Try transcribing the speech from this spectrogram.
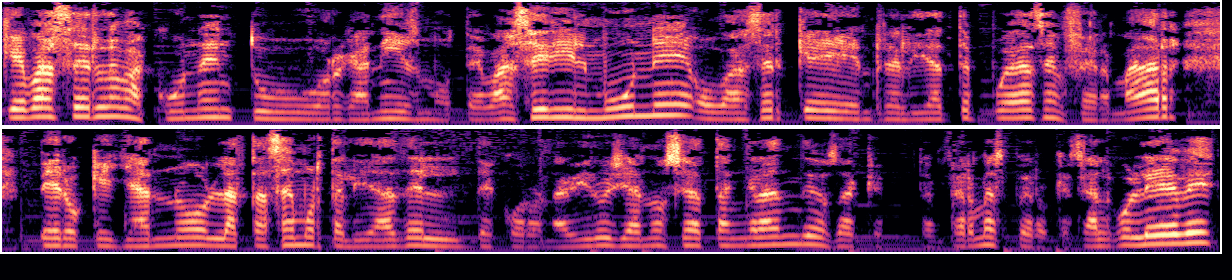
¿qué va a hacer la vacuna en tu organismo? ¿Te va a hacer inmune o va a hacer que en realidad te puedas enfermar, pero que ya no, la tasa de mortalidad del de coronavirus ya no sea tan grande, o sea, que te enfermes, pero que sea algo leve?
